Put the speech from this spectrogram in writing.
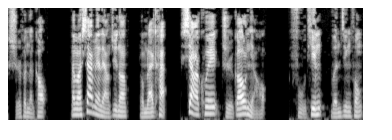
十分的高，那么下面两句呢？我们来看“下窥指高鸟，俯听闻惊风”。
